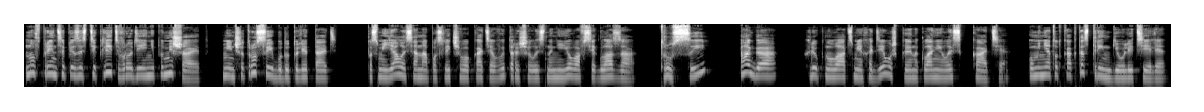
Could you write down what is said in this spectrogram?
Ну, в принципе, застеклить вроде и не помешает. Меньше трусы будут улетать. Посмеялась она, после чего Катя вытаращилась на нее во все глаза. «Трусы? Ага», — хрюкнула от смеха девушка и наклонилась к Кате. «У меня тут как-то стринги улетели.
